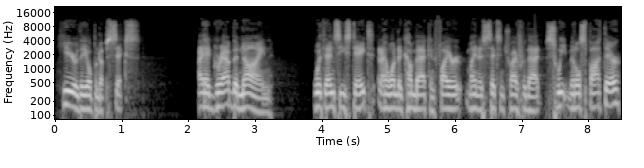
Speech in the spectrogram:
Here, they opened up six. I had grabbed the nine with NC State, and I wanted to come back and fire minus six and try for that sweet middle spot there.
